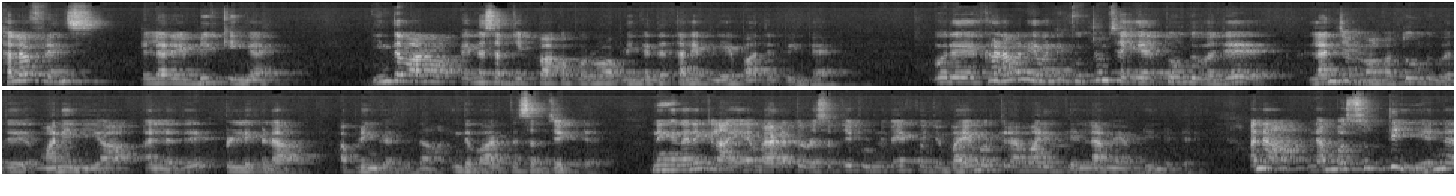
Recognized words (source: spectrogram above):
ஹலோ ஃப்ரெண்ட்ஸ் எல்லாரும் எப்படி இருக்கீங்க? இந்த வாரம் என்ன சப்ஜெக்ட் பார்க்க போகிறோம் அப்படிங்கிறத தலைப்பிலேயே பார்த்துருப்பீங்க. ஒரு கணவனை வந்து குற்றம் செய்ய தூண்டுவது லஞ்சம் வாங்க தூண்டுவது மனைவியா அல்லது பிள்ளைகளா அப்படிங்கிறது தான் இந்த வாரத்தை சப்ஜெக்ட் நீங்கள் நினைக்கலாம் ஏன் மேடத்தோட சப்ஜெக்ட் ஒன்றுமே கொஞ்சம் பயமுறுத்துகிற மாதிரி இருக்குது எல்லாமே அப்படின்னுட்டு. ஆனால் நம்ம சுற்றி என்ன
